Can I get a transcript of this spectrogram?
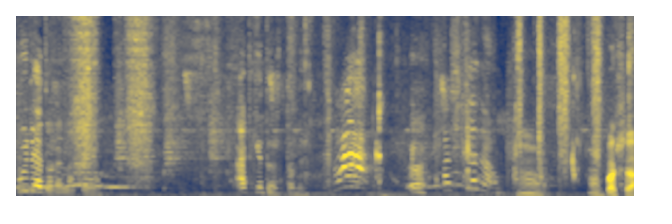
পুরে ধরে না তো। আটকে ধর তলে আহ, হুম পয়সা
